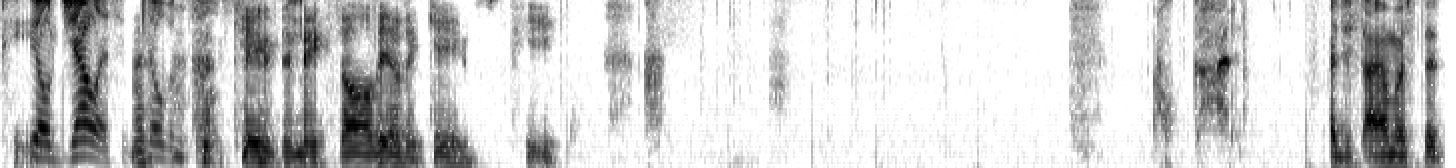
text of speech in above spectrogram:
pee. Feel jealous and kill themselves. cave that makes all the other caves pee. Oh God. I just I almost did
